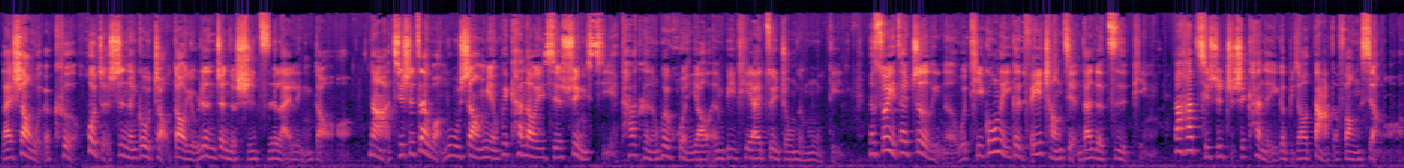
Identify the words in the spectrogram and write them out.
来上我的课，或者是能够找到有认证的师资来领导哦。那其实，在网络上面会看到一些讯息，它可能会混淆 MBTI 最终的目的。那所以在这里呢，我提供了一个非常简单的自评。那它其实只是看的一个比较大的方向哦，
